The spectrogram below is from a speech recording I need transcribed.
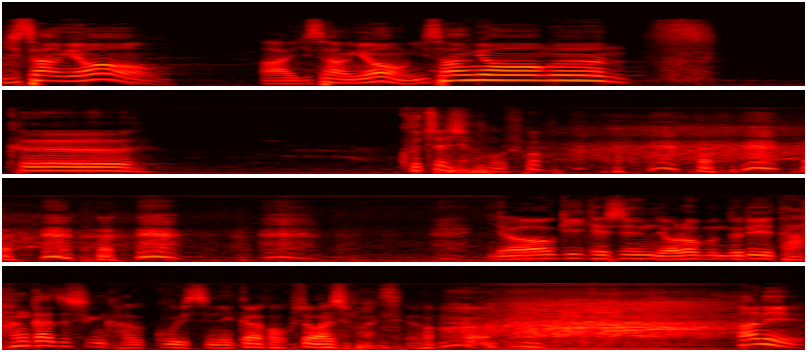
이상형. 아, 이상형. 이상형은 그 구체적으로 여기 계신 여러분들이 다 한 가지씩 갖고 있으니까 걱정하지 마세요. 아니,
